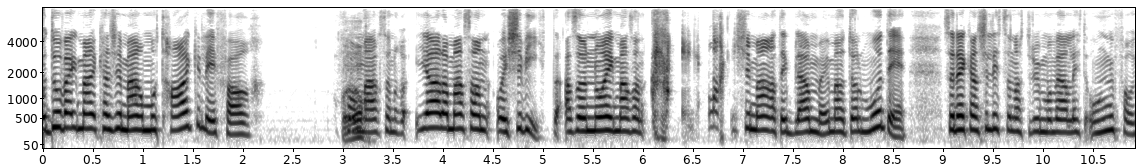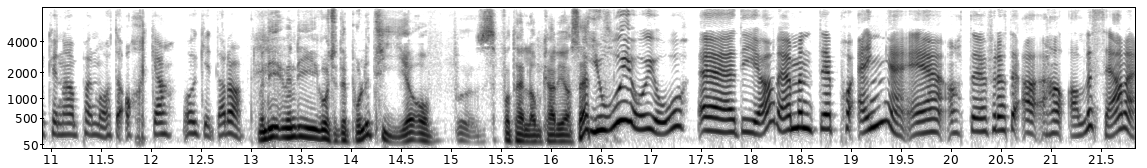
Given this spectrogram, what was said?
Og da var jeg mer, kanskje mer mottagelig for for mer sånn, ja, det er mer sånn å ikke vite. Altså, nå er jeg mer sånn «Ah, jeg orker ikke mer at jeg blir mye mer tålmodig. Så det er kanskje litt sånn at du må være litt ung for å kunne på en måte orke og gidde, da. Men de, men de går ikke til politiet og f forteller om hva de har sett? Jo, jo, jo. Eh, de gjør det. Men det poenget er at eh, For at det, alle ser det,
